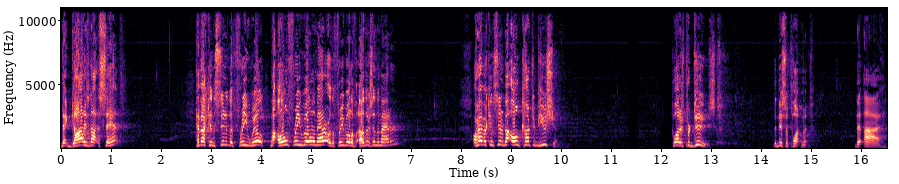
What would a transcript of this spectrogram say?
that God has not set? Have I considered the free will, my own free will in the matter, or the free will of others in the matter? Or have I considered my own contribution to what has produced the disappointment that I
